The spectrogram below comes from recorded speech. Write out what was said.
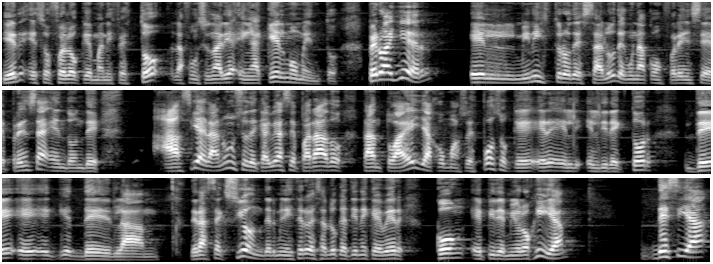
Bien, eso fue lo que manifestó la funcionaria en aquel momento. Pero ayer el ministro de Salud en una conferencia de prensa en donde hacía el anuncio de que había separado tanto a ella como a su esposo, que era el, director de, eh, de, la, de la sección del Ministerio de Salud que tiene que ver con epidemiología, decía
